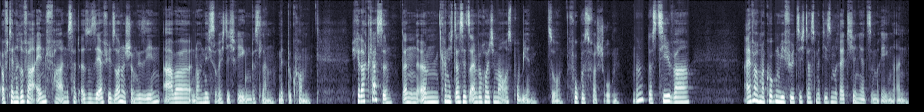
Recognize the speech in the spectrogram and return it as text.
auf Teneriffa einfahren. Es hat also sehr viel Sonne schon gesehen, aber noch nicht so richtig Regen bislang mitbekommen. Ich gedacht, klasse, dann ähm, kann ich das jetzt einfach heute mal ausprobieren. So, Fokus verschoben. Ne? Das Ziel war, einfach mal gucken, wie fühlt sich das mit diesem Rädchen jetzt im Regen an.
